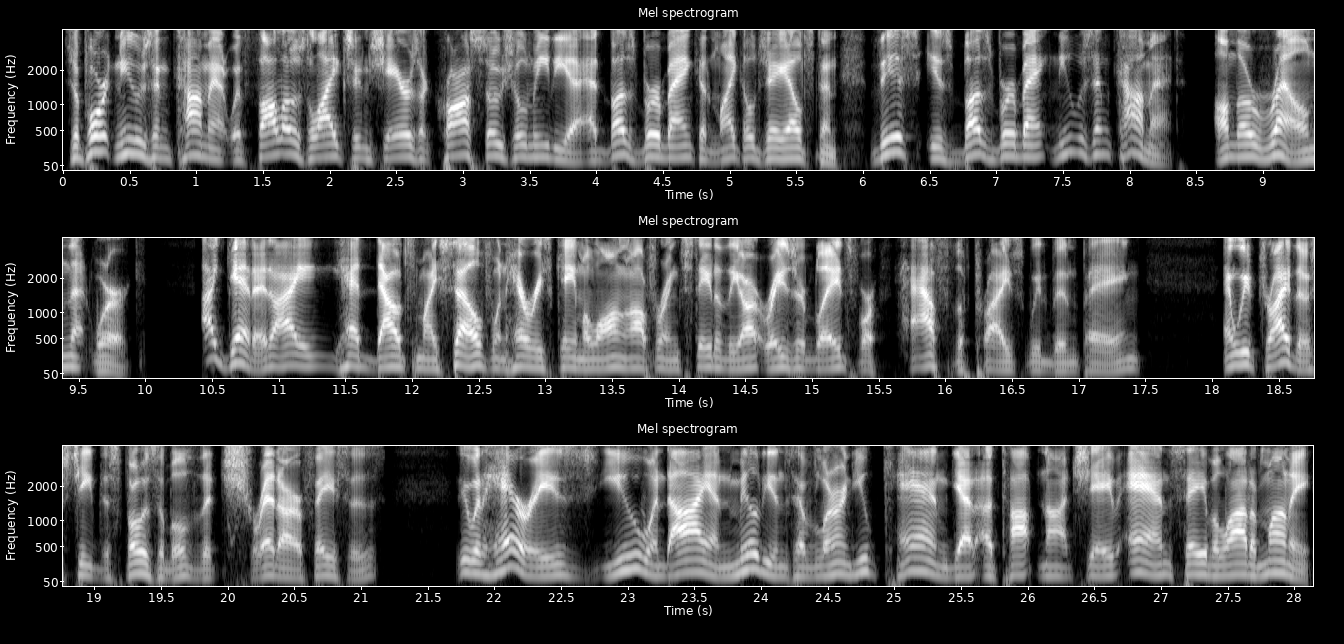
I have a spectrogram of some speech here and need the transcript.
Support news and comment with follows, likes, and shares across social media at Buzz Burbank and Michael J. Elston. This is Buzz Burbank News and Comment on the Realm Network. I get it. I had doubts myself when Harry's came along offering state of the art razor blades for half the price we'd been paying. And we've tried those cheap disposables that shred our faces. With Harry's, you and I and millions have learned you can get a top notch shave and save a lot of money.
